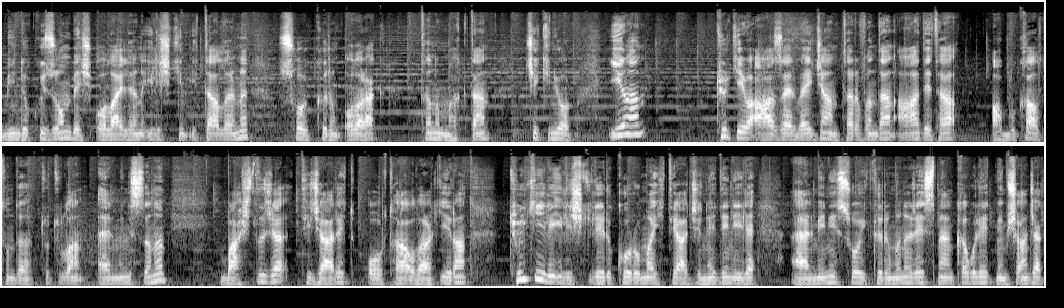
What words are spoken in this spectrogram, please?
1915 olaylarına ilişkin iddialarını soykırım olarak tanınmaktan çekiniyor. İran, Türkiye ve Azerbaycan tarafından adeta abluka altında tutulan Ermenistan'ın başlıca ticaret ortağı olarak İran, Türkiye ile ilişkileri koruma ihtiyacı nedeniyle Ermeni soykırımını resmen kabul etmemiş ancak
